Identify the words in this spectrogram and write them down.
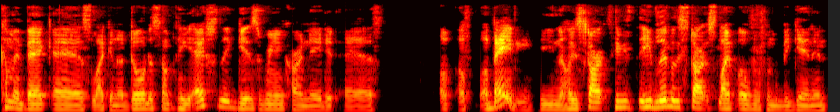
coming back as like an adult or something, he actually gets reincarnated as a, a, a baby. You know, he starts he he literally starts life over from the beginning,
